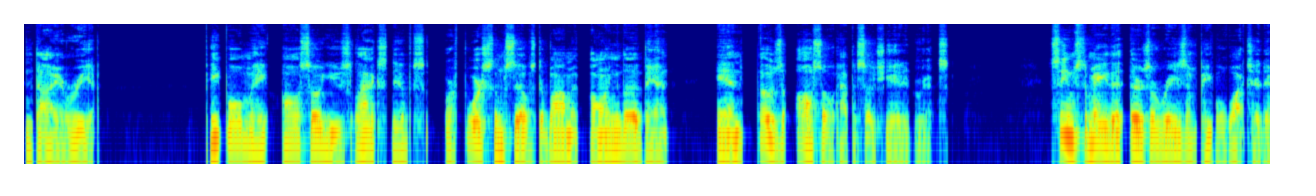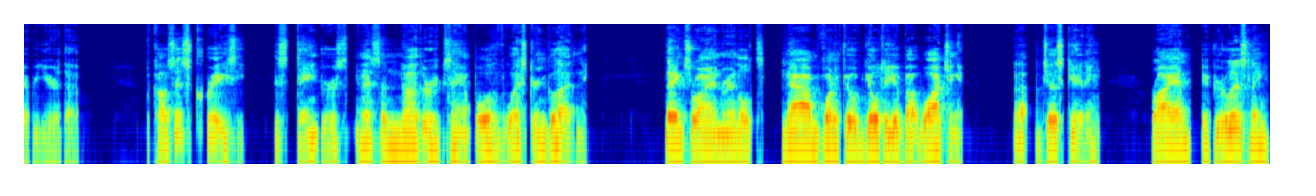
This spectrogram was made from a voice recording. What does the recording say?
and diarrhea. People may also use laxatives or force themselves to vomit following the event, and those also have associated risk. Seems to me that there's a reason people watch it every year, though, because it's crazy it's dangerous, and it's another example of Western gluttony. Thanks, Ryan Reynolds. Now I'm going to feel guilty about watching it. Uh, just kidding. Ryan, if you're listening,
